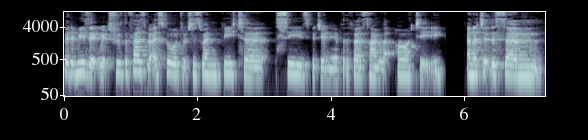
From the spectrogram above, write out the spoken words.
bit of music, which was the first bit I scored, which is when Vita sees Virginia for the first time at that party. And I took this um,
